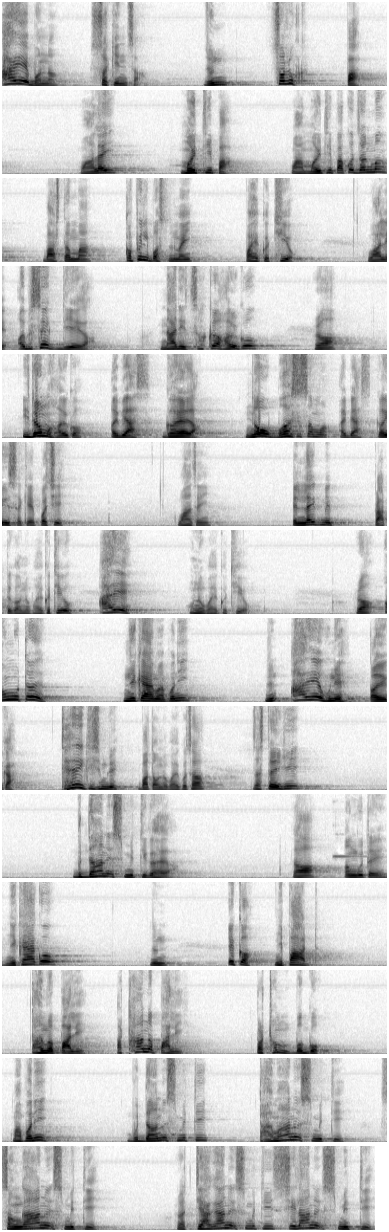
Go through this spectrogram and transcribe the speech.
आए भन्न सकिन्छ। जुन चलुक पा। उहाँलाई मैत्रीपा उहाँ मैत्रीपाको जन्म वास्तवमा कपिल वस्तुमै भएको थियो। उहाँले अभिषेक दिएर नारी चक्रहरूको र इदमहरूको अभ्यास गरेर नौ वर्षसम्म अभ्यास गरिसकेपछि उहाँ चाहिँ एनलाइटमेन्ट प्राप्त गर्नुभएको थियो। आए हुनुभएको थियो। र अङ्गुट निकायमा पनि जुन आर्य हुने तरिका धेरै किसिमले बताउनु भएको छ जस्तै कि बुद्धान स्मृति गएर र अङ्गुटे निकायको जुन एक निपाट धर्मपाली अठान पाली प्रथम बग्गोमा पनि बुद्धानुस्मृति धर्मानुस्मृति सङ्घानुस्मृति र त्यागानुस्मृति शिलानुस्मृति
